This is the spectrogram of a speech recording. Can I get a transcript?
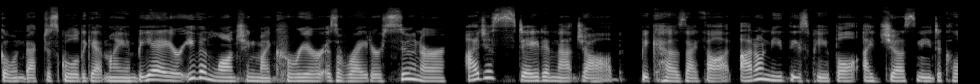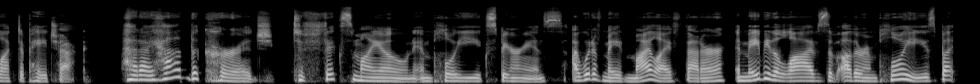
going back to school to get my MBA, or even launching my career as a writer sooner, I just stayed in that job because I thought, I don't need these people. I just need to collect a paycheck. Had I had the courage to fix my own employee experience, I would have made my life better and maybe the lives of other employees, but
